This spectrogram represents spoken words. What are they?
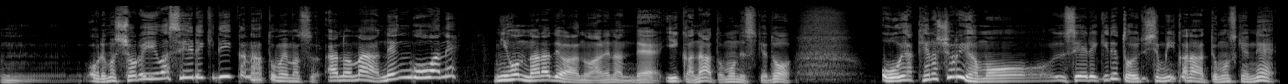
うん、俺も書類は西暦でいいかなと思います。あの、まあ、年号はね、日本ならではのあれなんでいいかなと思うんですけど、公の書類はもう西暦で統一してもいいかなって思うんですけどね。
